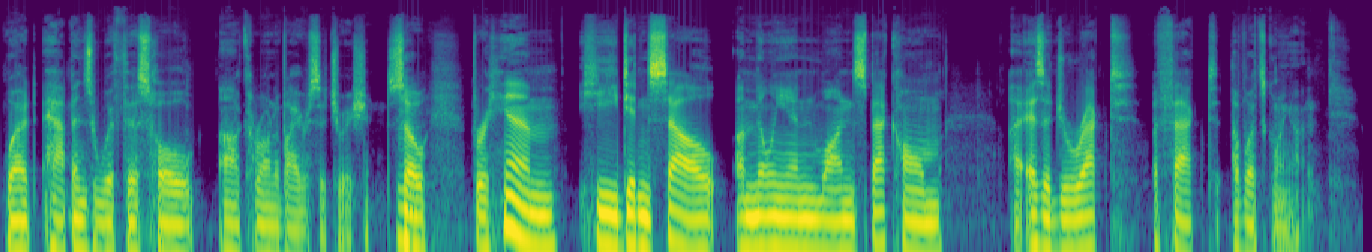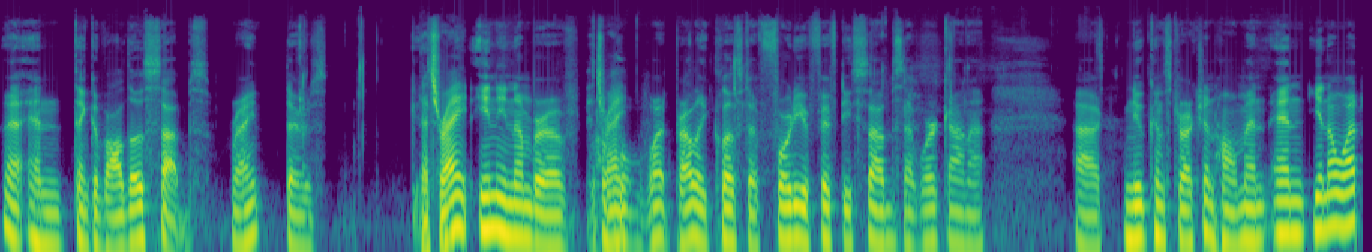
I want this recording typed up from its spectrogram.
what happens with this whole uh, coronavirus situation. So for him, he didn't sell a million one spec home uh, as a direct effect of what's going on. Uh, and think of all those subs, right? There's That's right. any number of That's right. what probably close to 40 or 50 subs that work on a, uh new construction home and and you know what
